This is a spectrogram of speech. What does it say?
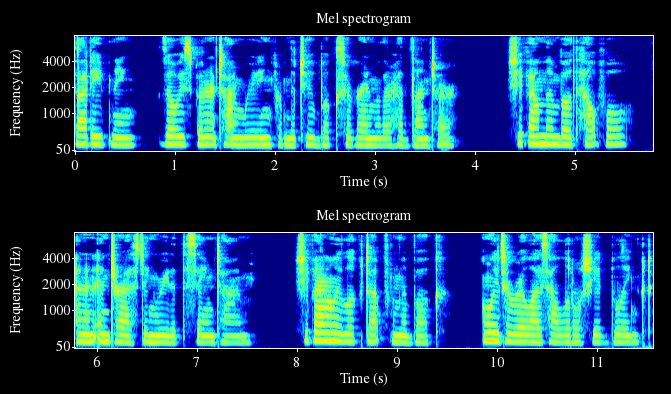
That evening, Zoe spent her time reading from the two books her grandmother had lent her. She found them both helpful and an interesting read at the same time. She finally looked up from the book, only to realize how little she had blinked.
